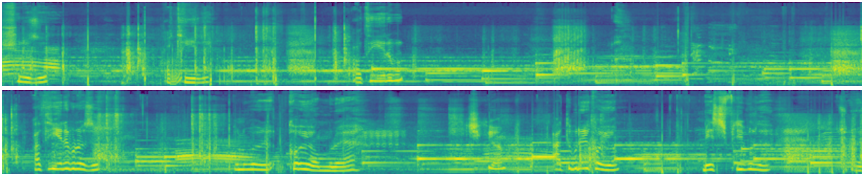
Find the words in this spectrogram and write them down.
Şurası. Atın yeri. Atın yeri bu. Atın yeri burası. Koyuyorum buraya. Çıkıyorum. Atı buraya koyuyorum. Bez çiftliği burada. Şöyle.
